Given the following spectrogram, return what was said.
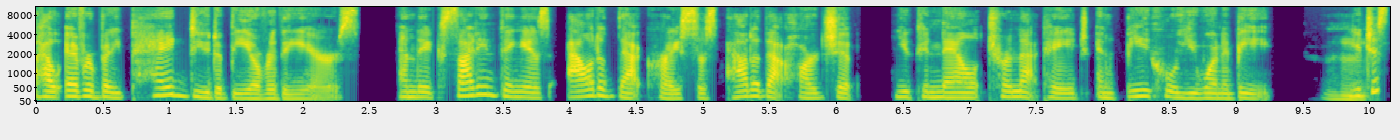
how everybody pegged you to be over the years. And the exciting thing is out of that crisis, out of that hardship, you can now turn that page and be who you want to be. You Mhm. just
